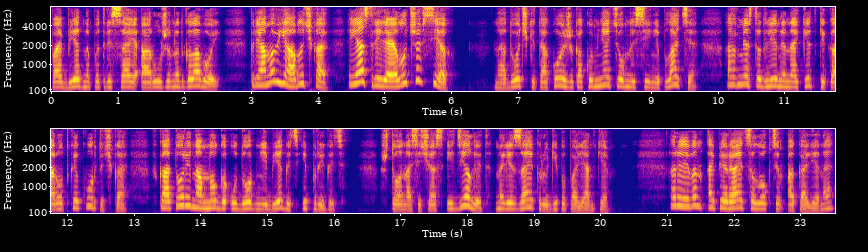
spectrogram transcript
победно потрясая оружием над головой. «Прямо в яблочко! Я стреляю лучше всех!» На дочке такое же, как у меня, темно-синее платье, а вместо длинной накидки короткая курточка, в которой намного удобнее бегать и прыгать. Что она сейчас и делает, нарезая круги по полянке. Рейвен опирается локтем о колено,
